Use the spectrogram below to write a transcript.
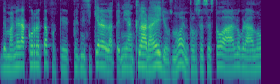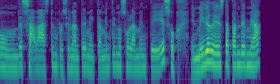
de manera correcta porque, pues ni siquiera la tenían clara ellos, ¿no? Entonces esto ha logrado un desabasto impresionante de medicamento y no solamente eso. En medio de esta pandemia,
